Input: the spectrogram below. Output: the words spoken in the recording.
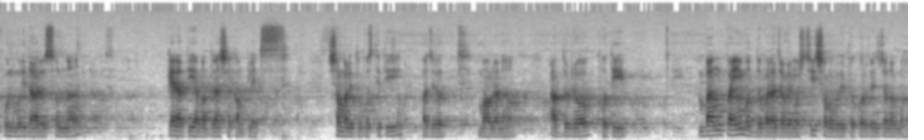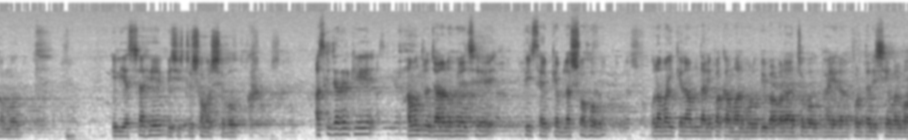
ফুলমুরি দারুসন্না কেরাতিয়া মাদ্রাসা কমপ্লেক্স। সম্মানিত উপস্থিতি হজরত মাওলানা আব্দুর রব খতিব। বাংপাই মধ্যপাড়া জামে মসজিদ সভাপতিত্ব করবেন জনাব মোহাম্মদ ইলিয়াস সাহেব, বিশিষ্ট সমাজসেবক। আজকে যাদেরকে আমন্ত্রণ জানানো হয়েছে, পীর সাহেব কেবলা সহ ওলামাই কেরাম দাঁড়িপাকা আমার মুরব্বী বাবারা, যুবক ভাইয়েরা, পর্দানিসি আমার মা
